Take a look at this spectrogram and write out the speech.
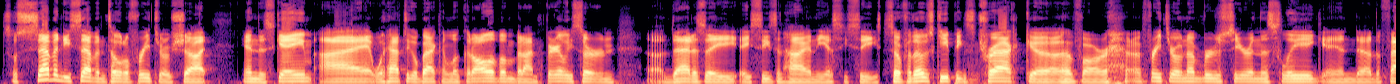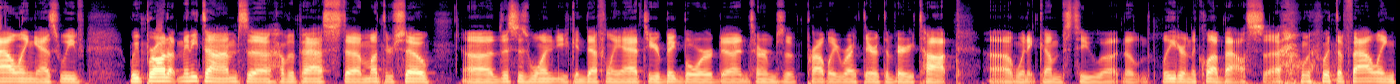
so 77 total free throw shot in this game. I would have to go back and look at all of them, but I'm fairly certain uh, that is a, a season high in the SEC. So for those keeping track uh, of our free throw numbers here in this league and uh, the fouling, as we've we've brought up many times uh, over the past uh, month or so. Uh, this is one you can definitely add to your big board uh, in terms of probably right there at the very top uh, when it comes to uh, the leader in the clubhouse uh, with the fouling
